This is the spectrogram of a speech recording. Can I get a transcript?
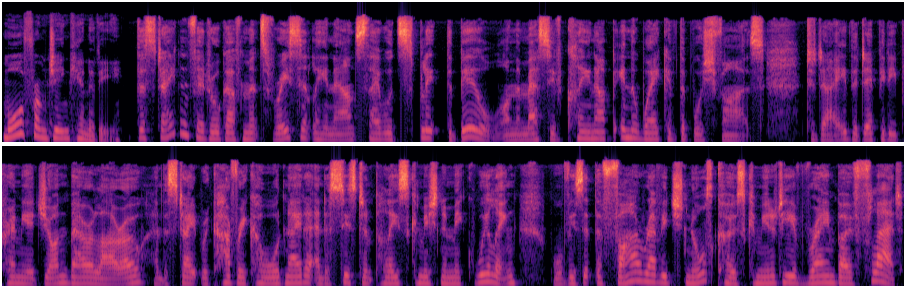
More from Jean Kennedy. The state and federal governments recently announced they would split the bill on the massive clean-up in the wake of the bushfires. Today, the Deputy Premier John Barilaro and the State Recovery Coordinator and Assistant Police Commissioner Mick Willing will visit the fire-ravaged North Coast community of Rainbow Flat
